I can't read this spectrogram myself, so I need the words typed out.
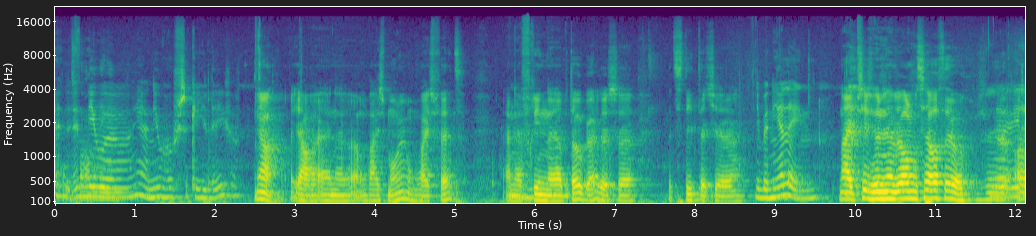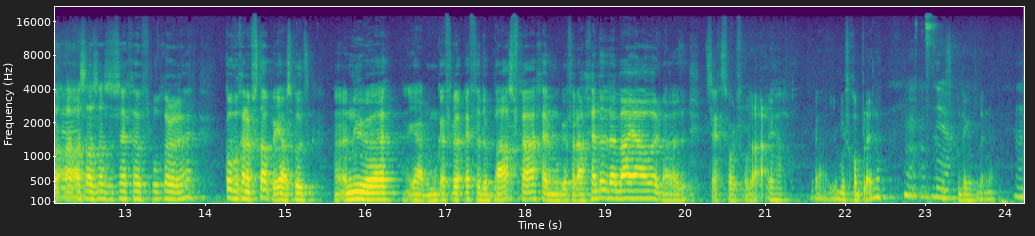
daar, Een, komt een, verandering nieuwe, ja, een nieuw hoofdstuk in je leven. Ja, ja en eh, onwijs mooi, onwijs vet. En eh, vrienden hebben het ook, hè. Dus eh, het is niet dat je... Je bent niet alleen. Nee, precies, hun hebben allemaal hetzelfde, joh. Dus, als, als, als ze zeggen vroeger, hè, kom we gaan even stappen, ja is goed. En nu, ja, dan moet ik even de, even de baas vragen en dan moet ik even de agenda erbij houden. Nou, het is echt een soort van, ah, ja, ja, je moet gewoon plannen. Je Ja, moet gewoon dingen plannen. mhm,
